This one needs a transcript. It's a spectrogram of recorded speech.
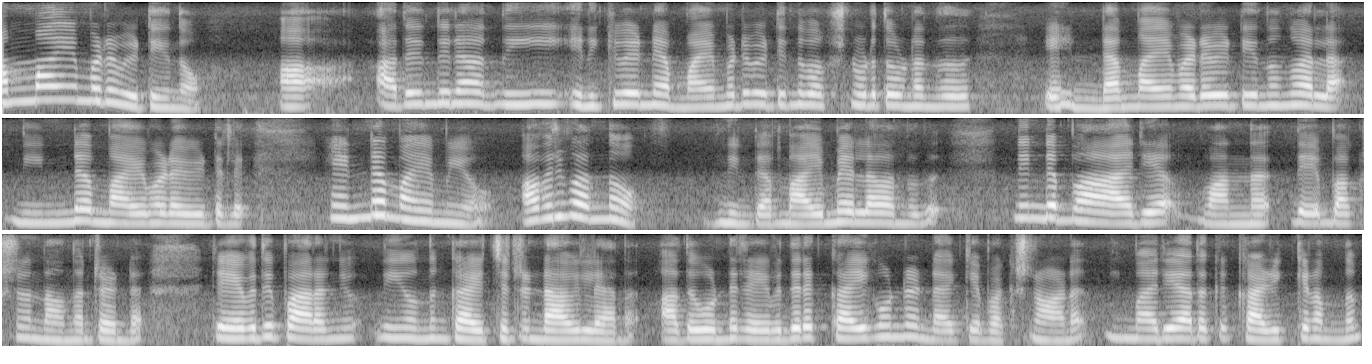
അമ്മായിയമ്മയുടെ വീട്ടിൽ നിന്നോ അതെന്തിനാ നീ എനിക്ക് വേണ്ടി അമ്മായിമ്മയുടെ വീട്ടിൽ നിന്ന് ഭക്ഷണം എടുത്തു കൊണ്ടുവന്നത് എന്റെ അമ്മായിമ്മയുടെ വീട്ടിൽ നിന്നൊന്നും അല്ല നിന്റെ അമ്മായിമ്മയുടെ വീട്ടിൽ എന്റെ അമ്മായിമ്മയോ അവർ വന്നോ? നിന്റെ അമ്മായിമ്മയല്ല വന്നത്. നിന്റെ ഭാര്യ വന്ന് ഭക്ഷണം തന്നിട്ടുണ്ട്. രേവതി പറഞ്ഞു നീ ഒന്നും കഴിച്ചിട്ടുണ്ടാവില്ല എന്ന് അതുകൊണ്ട് രേവതിയുടെ കൈ കൊണ്ടുണ്ടാക്കിയ ഭക്ഷണമാണ്. നീ മര്യാദയ്ക്ക് കഴിക്കണമെന്നും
